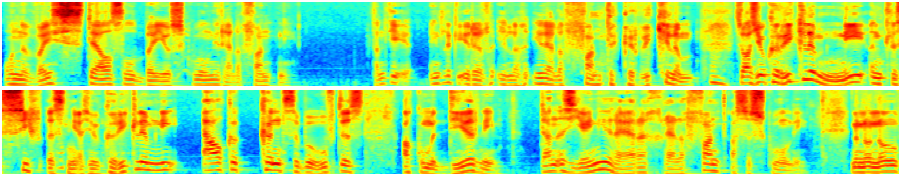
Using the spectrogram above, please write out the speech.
onderwysstelsel by jou skool nie relevant nie dan het jy eintlik 'n irrelevante kurrikulum. Mm. So as jou kurrikulum nie inklusief is nie, as jou kurrikulum nie elke kind se behoeftes akkommodeer nie, dan is jy nie regtig relevant as 'n skool nie. Nou nou nou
